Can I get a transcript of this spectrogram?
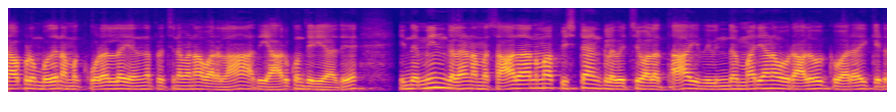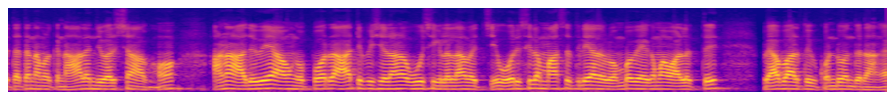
சாப்பிடும்போது நமக்கு உடலில் என்ன பிரச்சனை வேணால் வரலாம். அது யாருக்கும் தெரியாது. இந்த மீன்களை நம்ம சாதாரணமாக ஃபிஷ் டேங்க்கில் வச்சு வளர்த்தா இது இந்த மாதிரியான ஒரு அளவுக்கு வர கிட்டத்தட்ட நமக்கு நாலஞ்சு வருஷம் ஆகும். ஆனால் அதுவே அவங்க போடுற ஆர்டிஃபிஷியலான ஊசிகளெல்லாம் வச்சு ஒரு சில மாதத்துலேயே அதை ரொம்ப வேகமாக வளர்த்து வியாபாரத்துக்கு கொண்டு வந்துடுறாங்க.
